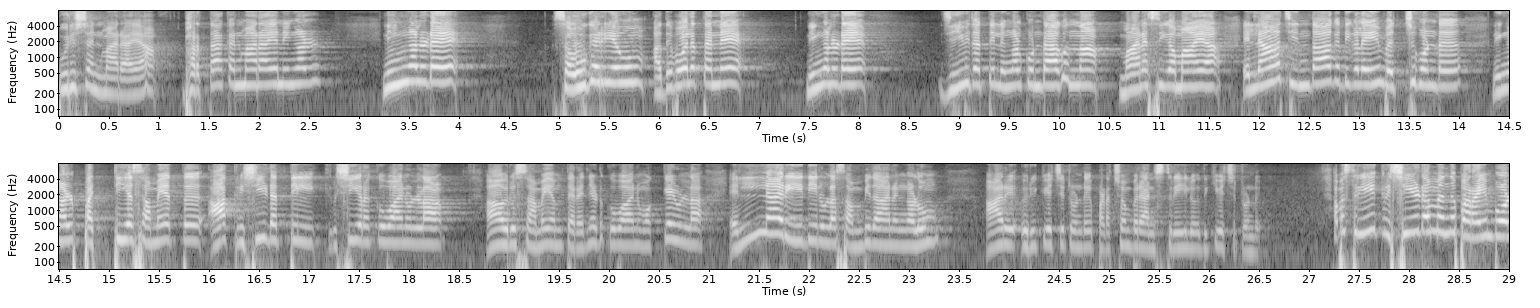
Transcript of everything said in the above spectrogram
പുരുഷന്മാരായ ഭർത്താക്കന്മാരായ നിങ്ങൾ നിങ്ങളുടെ സൗകര്യവും അതുപോലെ തന്നെ നിങ്ങളുടെ ജീവിതത്തിൽ നിങ്ങൾക്കുണ്ടാകുന്ന മാനസികമായ എല്ലാ ചിന്താഗതികളെയും വെച്ചുകൊണ്ട് നിങ്ങൾ പറ്റിയ സമയത്ത് ആ കൃഷിയിടത്തിൽ കൃഷി ഇറക്കുവാനുള്ള ആ ഒരു സമയം തിരഞ്ഞെടുക്കുവാനും ഒക്കെയുള്ള എല്ലാ രീതിയിലുള്ള സംവിധാനങ്ങളും ആര് ഒരുക്കി വെച്ചിട്ടുണ്ട്? പടച്ചമ്പുരാൻ സ്ത്രീയിൽ ഒതുക്കി വെച്ചിട്ടുണ്ട്. അപ്പോൾ സ്ത്രീ കൃഷിയിടം എന്ന് പറയുമ്പോൾ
